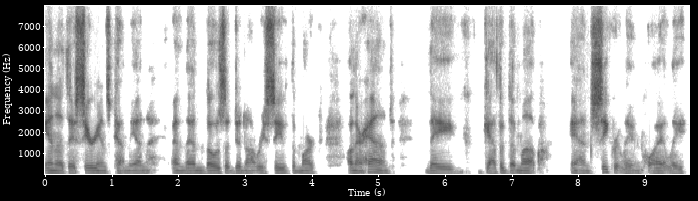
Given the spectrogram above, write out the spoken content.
in that the assyrians come in and then those that did not receive the mark on their hand they gathered them up and secretly and quietly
